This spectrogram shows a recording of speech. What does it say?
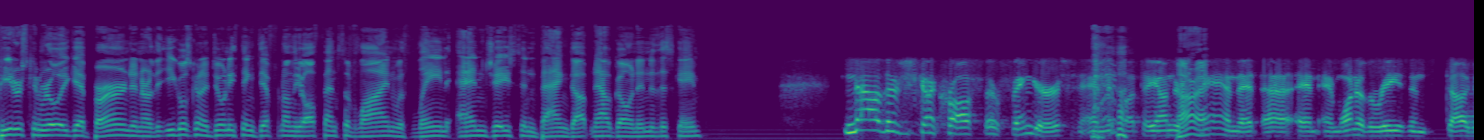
Peters can really get burned? And are the Eagles going to do anything different on the offensive line with Lane and Jason banged up now going into this game? No, they're just going to cross their fingers, and but they understand right. that. Uh, and and one of the reasons Doug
